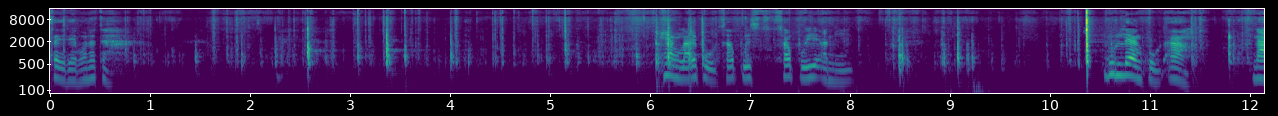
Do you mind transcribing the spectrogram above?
ใส่ได้บ่นะจ๊ะแห้งหลายปูดซาปุ๋ยซาปุ๋ยอันนี้ รุนแรงโผดอะ น่า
